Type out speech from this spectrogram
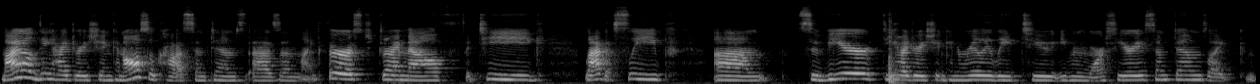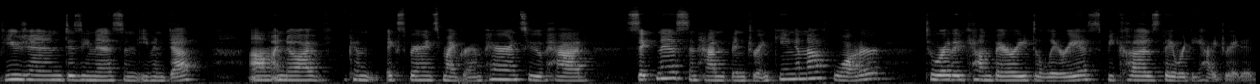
Mild dehydration can also cause symptoms as in like thirst, dry mouth, fatigue, lack of sleep. Um, severe dehydration can really lead to even more serious symptoms like confusion, dizziness, and even death. Um, I know I've can experienced my grandparents who have had sickness and hadn't been drinking enough water to where they become very delirious because they were dehydrated.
